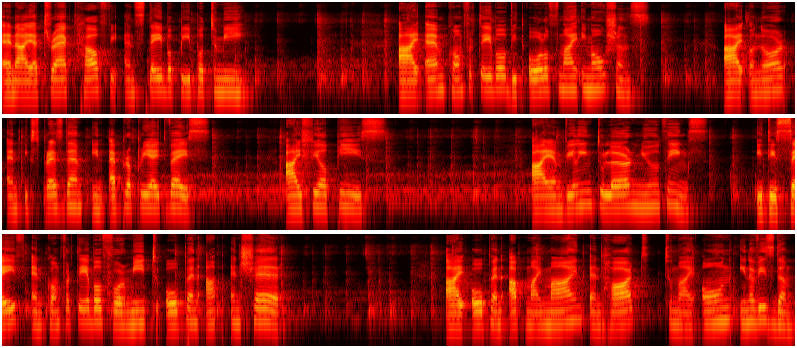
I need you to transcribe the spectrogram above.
and I attract healthy and stable people to me. I am comfortable with all of my emotions. I honor and express them in appropriate ways. I feel peace. I am willing to learn new things. It is safe and comfortable for me to open up and share. I open up my mind and heart to my own inner wisdom.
